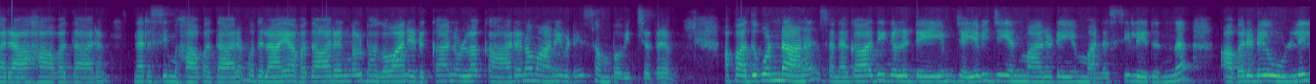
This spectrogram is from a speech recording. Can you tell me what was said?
വരാഹാവതാരം നരസിംഹാവതാരം മുതലായ അവതാരങ്ങൾ ഭഗവാൻ എടുക്കാനുള്ള കാരണമാണ് ഇവിടെ സംഭവിച്ചത്. അപ്പൊ അതുകൊണ്ടാണ് സനകാദികളുടെയും ജയവിജയന്മാരുടെയും മനസ്സിലിരുന്ന് അവരുടെ ഉള്ളിൽ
